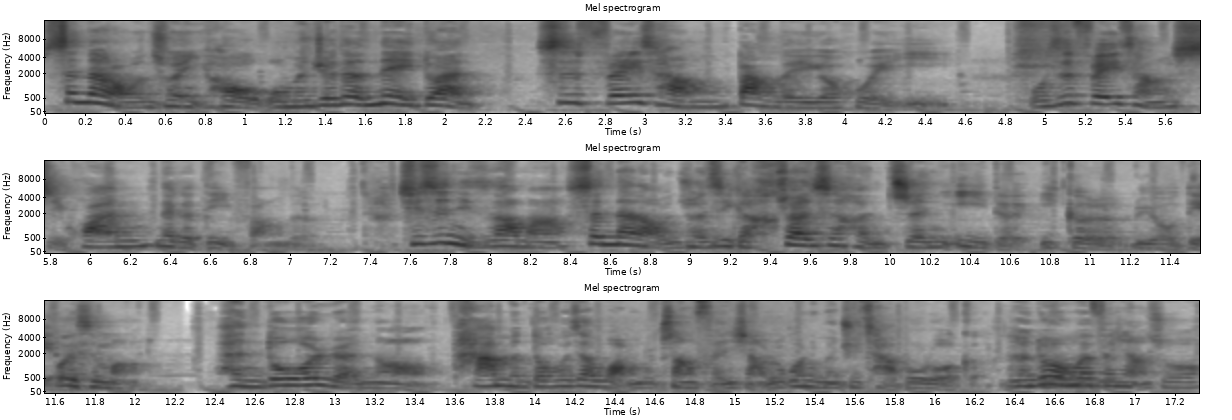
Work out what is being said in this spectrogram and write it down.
圣诞老人村以后，我们觉得那一段。是非常棒的一个回忆，我是非常喜欢那个地方的。其实你知道吗？圣诞老人村是一个算是很争议的一个旅游点。为什么？很多人哦，他们都会在网络上分享。如果你们去查部落格，很多人会分享说，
